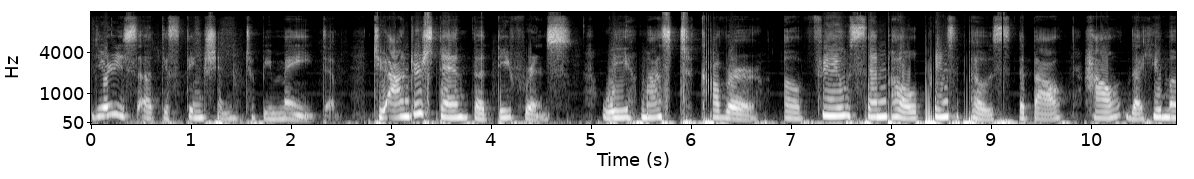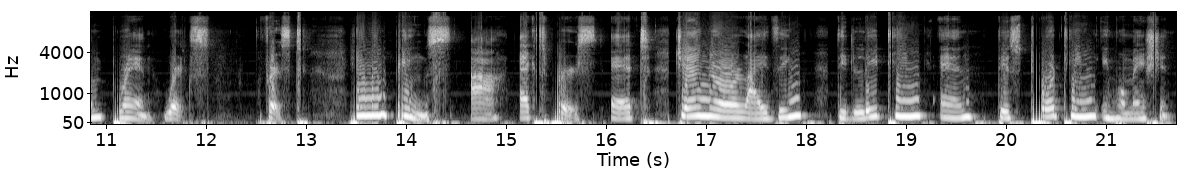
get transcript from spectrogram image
there is a distinction to be made. To understand the difference, we must cover a few simple principles about how the human brain works. First, human beings are experts at generalizing, deleting, and distorting information.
